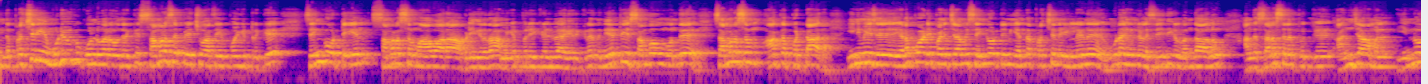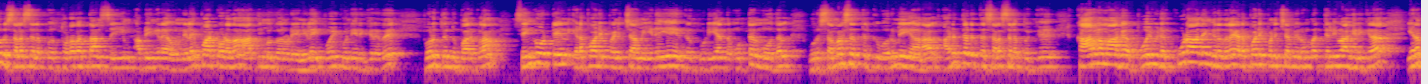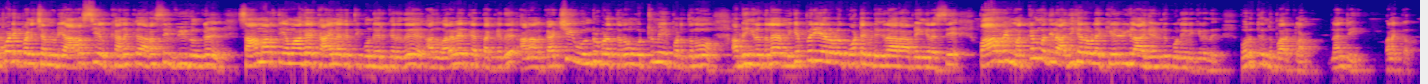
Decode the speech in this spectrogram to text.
இந்த பிரச்சனையை முடிவுக்கு கொண்டு வருவதற்கு சமரச பேச்சுவார்த்தை போய்கிட்டு இருக்கு செங்கோட்டையன் சமரசம் ஆவாரா அப்படிங்கிறதா மிகப்பெரிய கேள்வியாக இருக்கிறது. நேற்றைய சம்பவம் வந்து சமரசம் ஆக்கப்பட்டார். இனிமே எடப்பாடி பழனிசாமி செங்கோட்டையன் எந்த பிரச்சனை இல்லைன்னு ஊடகங்களில் செய்திகள் வந்தாலும் அந்த சலசலப்புக்கு அஞ்சாமல் இன்னொரு சலசலப்பு தொடரத்தான் செய்யும் அப்படிங்கிற ஒரு நிலைப்பாட்டோட தான் அதிமுகவினுடைய நிலை போய் கொண்டிருக்கிறது. பொறுத்திருந்து பார்க்கலாம். செங்கோட்டையன் எடப்பாடி பழனிசாமி இடையே இருக்கக்கூடிய அந்த முட்டல் மோதல் ஒரு சமரசத்திற்கு வறுமையானால் அடுத்தடுத்த சலசலப்புக்கு காரணமாக போய்விடக்கூடாதுங்கிறதுல எடப்பாடி பழனிசாமி ரொம்ப தெளிவாக இருக்கிறார். எடப்பாடி பழனிசாமியுடைய அரசியல் கணக்கு அரசியல் வியூகங்கள் சாமர்த்தியமாக காய் நகர்த்தி கொண்டு இருக்கிறது அது வரவேற்கத்தக்கது. ஆனால் கட்சியை ஒன்றுபடுத்தணும் ஒற்றுமைப்படுத்தணும் அப்படிங்கிறதுல மிகப்பெரிய அளவில் கோட்டை விடுகிறாரா அப்படிங்கிற சே பார்வை மக்கள் மத்தியில் அதிக அளவில் கேள்விகளாக எழுந்து கொண்டிருக்கிறது. பொறுத்து என்று பார்க்கலாம். நன்றி. வணக்கம்.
